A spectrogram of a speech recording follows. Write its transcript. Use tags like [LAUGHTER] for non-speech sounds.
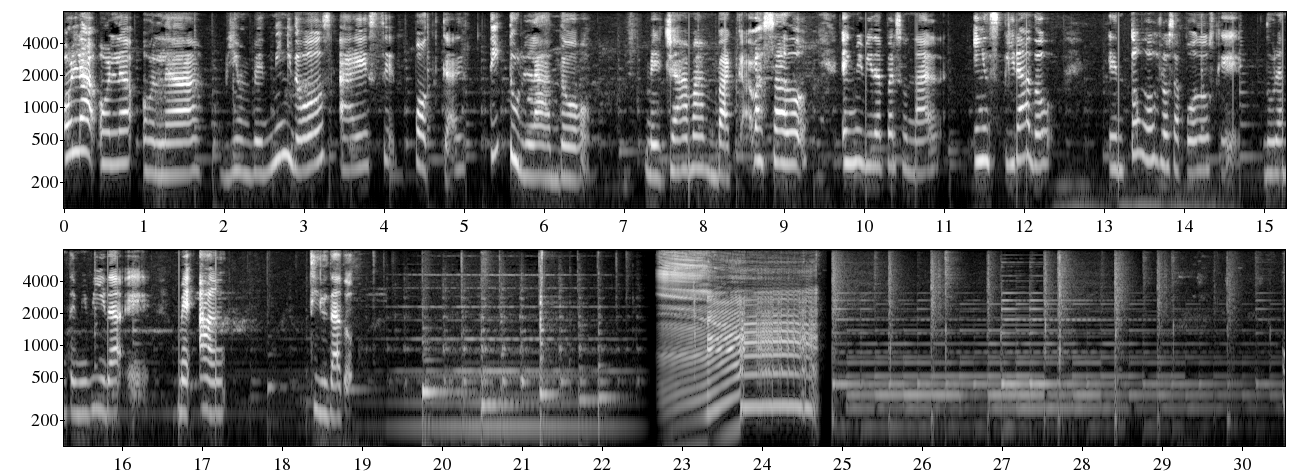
Hola, hola, hola. Bienvenidos a este podcast titulado Me llaman vaca, basado en mi vida personal, inspirado en todos los apodos que durante mi vida eh, me han tildado.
